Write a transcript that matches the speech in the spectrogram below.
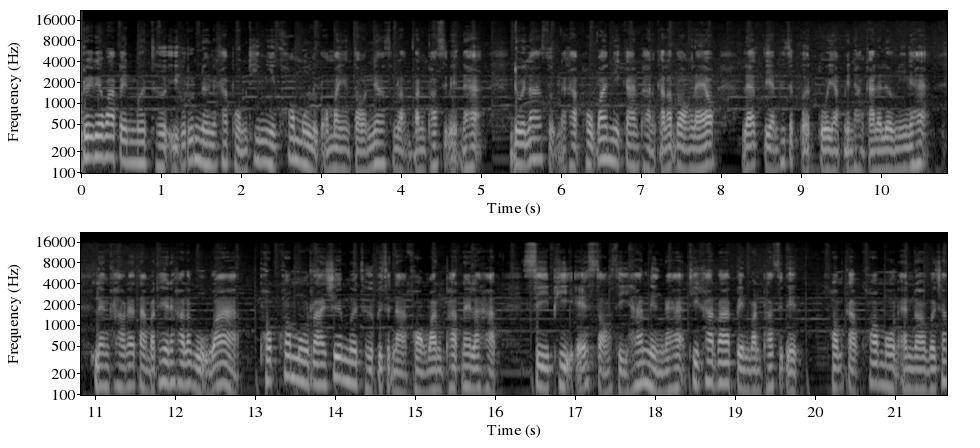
เรียกได้ว่าเป็นมือถืออีกรุ่นหนึ่งนะครับผมที่มีข้อมูลหลุดออกมาอย่างต่อเนื่องสำหรับ OnePlus 11นะฮะ โดยล่าสุดนะครับพบว่ามีการผ่านการรับรองแล้ว และเตรียมที่จะเปิดตัวอย่างเป็นทางการเร็วๆนี้นะฮะแหล่งข่าวในต่างประเทศนะครับระบุว่า พบข้อมูลรายชื่อมือถือปริศนาของ OnePlus ในรหัส CPS 2451นะฮะที่คาดว่าเป็น OnePlus 11 พร้อมกับข้อมูล Android เวอร์ชัน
